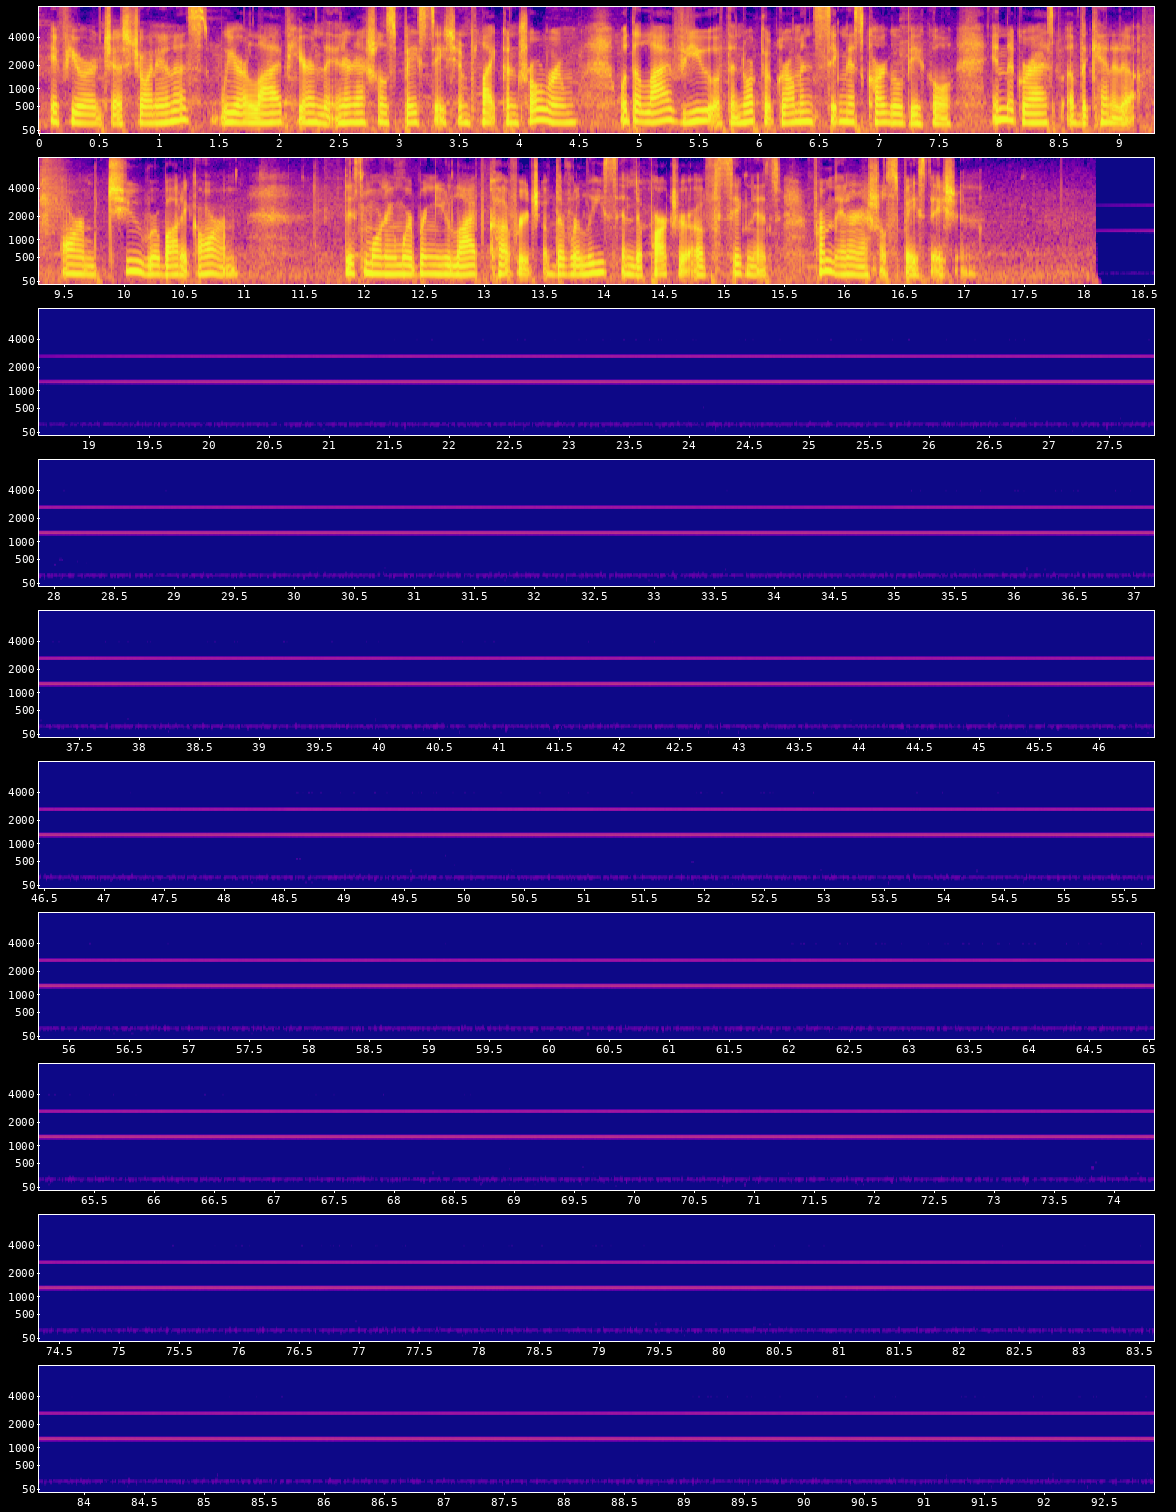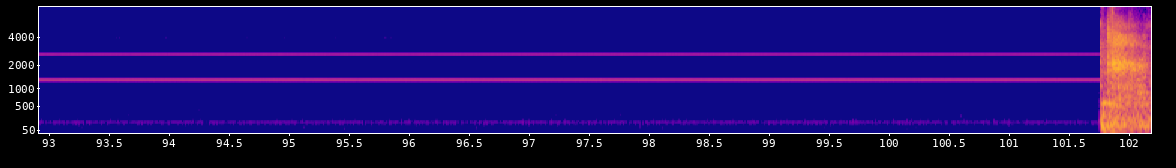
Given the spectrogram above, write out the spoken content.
If you are just joining us, we are live here in the International Space Station Flight Control Room with a live view of the Northrop Grumman Cygnus cargo vehicle in the grasp of the Canada Arm 2 robotic arm. This morning, we're bringing you live coverage of the release and departure of Cygnus from the International Space Station.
